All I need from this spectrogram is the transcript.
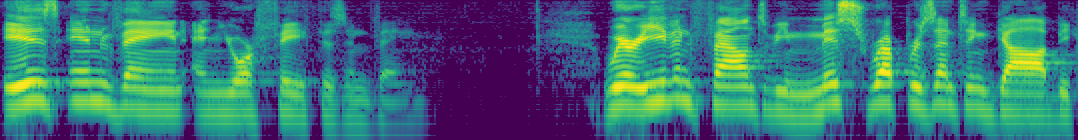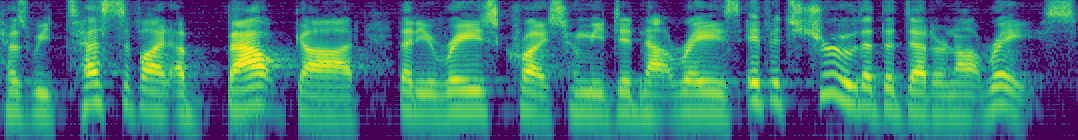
is in vain and your faith is in vain. We're even found to be misrepresenting God because we testified about God that he raised Christ, whom he did not raise, if it's true that the dead are not raised.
